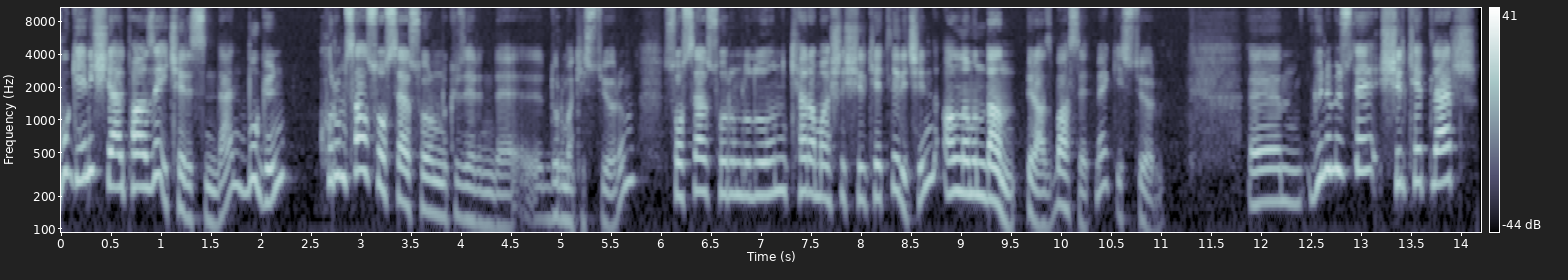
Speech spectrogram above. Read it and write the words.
Bu geniş yelpaze içerisinden bugün kurumsal sosyal sorumluluk üzerinde e, durmak istiyorum. Sosyal sorumluluğun kar amaçlı şirketler için anlamından biraz bahsetmek istiyorum. Ee, günümüzde şirketler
